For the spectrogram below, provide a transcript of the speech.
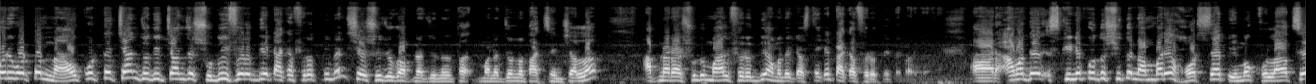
পরিবর্তন নাও করতে চান, যদি চান যে শুধুই ফেরত দিয়ে টাকা ফেরত নেবেন, সে সুযোগ আপনার জন্য মানে জন্য থাকছে ইনশাল্লাহ আপনারা শুধু মাল ফেরত দিয়ে আমাদের কাছ থেকে টাকা ফেরত নিতে পারবেন। আর আমাদের স্ক্রিনে প্রদর্শিত নাম্বারে হোয়াটসঅ্যাপ, ইমো খোলা আছে।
